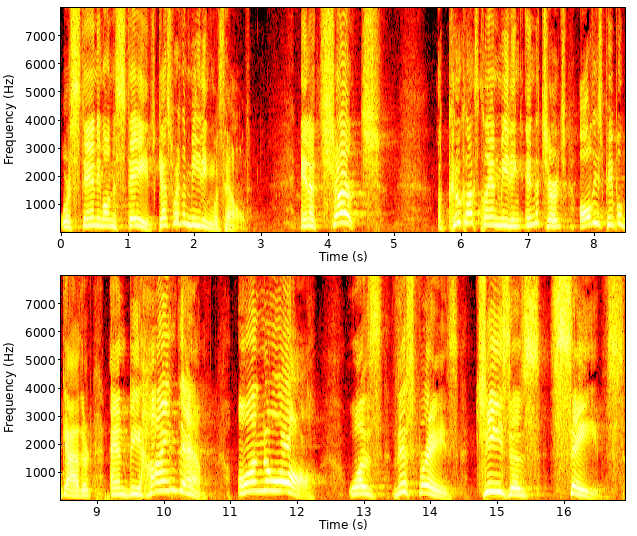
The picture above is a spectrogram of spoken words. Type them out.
were standing on the stage. Guess where the meeting was held? In a church. a Ku Klux Klan meeting in the church, all these people gathered, and behind them on the wall was this phrase Jesus saves.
